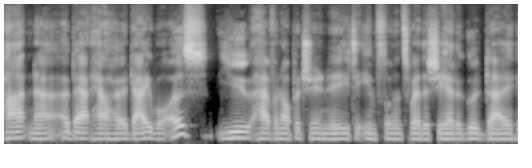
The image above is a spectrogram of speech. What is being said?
partner about how her day was, you have an opportunity to influence whether she had a good day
